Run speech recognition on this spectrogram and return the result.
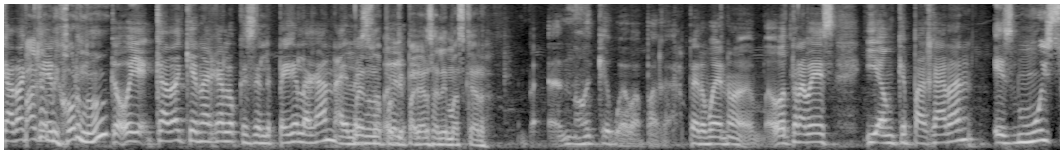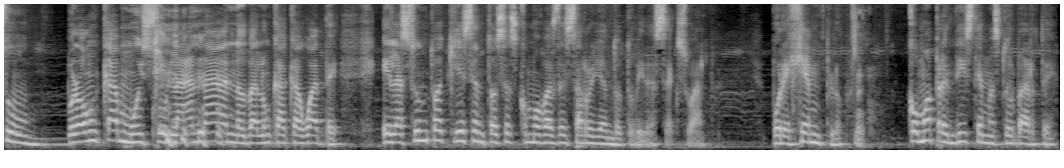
cada Paga quien mejor, ¿no? que- oye, cada quien haga lo que se le pegue la gana. El Bueno, no, porque el- pagar sale más caro. No hay que hueva pagar. Pero bueno, otra vez, y aunque pagaran, es muy su bronca, muy su lana, nos vale un cacahuate. El asunto aquí es entonces cómo vas desarrollando tu vida sexual. Por ejemplo, ¿cómo aprendiste a masturbarte?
